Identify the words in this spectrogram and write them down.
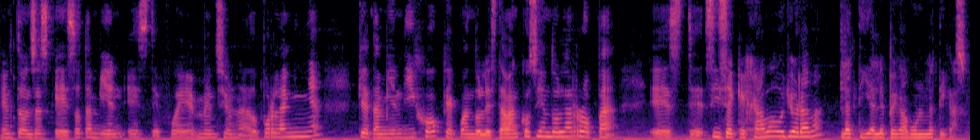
Entonces eso también este, fue mencionado por la niña, que también dijo que cuando le estaban cosiendo la ropa, este, si se quejaba o lloraba, la tía le pegaba un latigazo.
